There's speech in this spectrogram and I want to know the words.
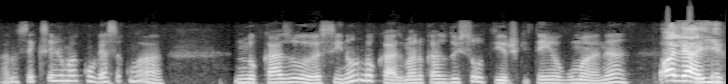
A não ser que seja uma conversa com uma. No meu caso, assim, não no meu caso, mas no caso dos solteiros, que tem alguma, né? Olha aí.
